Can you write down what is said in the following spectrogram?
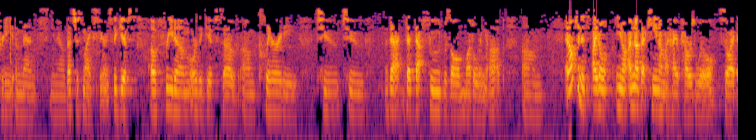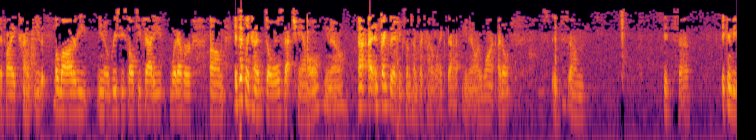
pretty immense. You know, that's just my experience. The gifts of freedom or the gifts of um, clarity to to that that that food was all muddling up. Um, and often it's I don't you know I'm not that keen on my higher powers will. So I, if I kind of eat a lot or eat you know greasy, salty, fatty, whatever, um, it definitely kind of dulls that channel. You know, I, I, and frankly, I think sometimes I kind of like that. You know, I want I don't. It's um, it's uh, it can be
